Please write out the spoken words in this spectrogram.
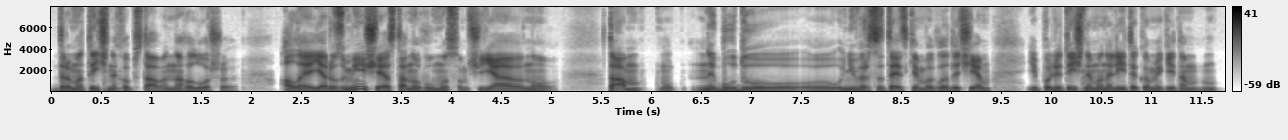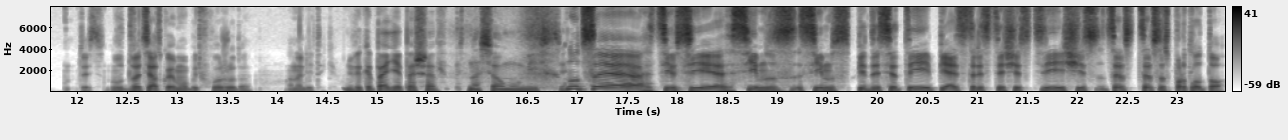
драматичних обставин, наголошую. Але я розумію, що я стану гумусом, що я, ну. Там ну, не буду університетським викладачем і політичним аналітиком, який там ну, десь ну, в двадцятку я, мабуть, входжу, да? аналітиків. Вікіпедія пише на сьомому місці. Ну, це ці всі 7 з, 7 з 50, 5 з 36, 6, це, це все спортлото.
